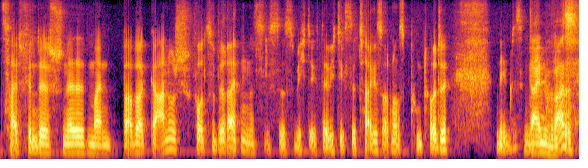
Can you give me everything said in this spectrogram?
Zeit finde, schnell mein Baba Ganusch vorzubereiten. Das ist das wichtig, der wichtigste Tagesordnungspunkt heute. Dein was?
